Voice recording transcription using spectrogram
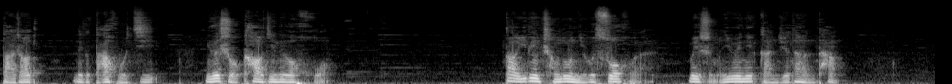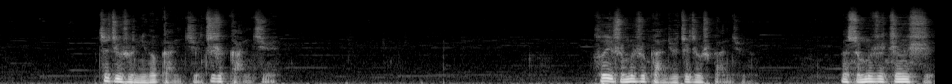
打着那个打火机，你的手靠近那个火。到一定程度，你会缩回来，为什么？因为你感觉它很烫，这就是你的感觉，这是感觉。所以，什么是感觉？这就是感觉。那什么是真实？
